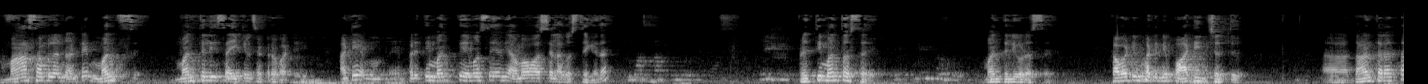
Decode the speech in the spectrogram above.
మాసములను అంటే మంత్స్ మంత్లీ సైకిల్స్ అంటారు వాటివి అంటే ప్రతి మంత్ ఏమొస్తాయి? అవి అమావాస్యలాగా వస్తాయి కదా? ప్రతి మంత్ వస్తుంది మంత్లీ కూడా వస్తుంది కాబట్టి వాటిని పాటించొద్దు. దాని తర్వాత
